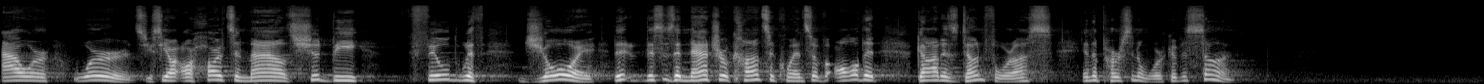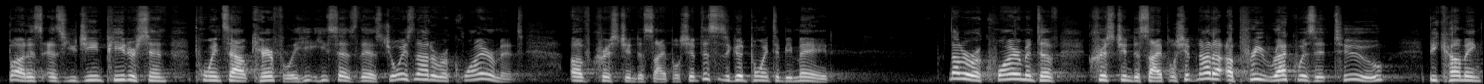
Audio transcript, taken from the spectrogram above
our words. You see, our, our hearts and mouths should be filled with joy. This is a natural consequence of all that God has done for us in the person and work of his Son. But as, as Eugene Peterson points out carefully, he, he says this joy is not a requirement of Christian discipleship. This is a good point to be made. Not a requirement of Christian discipleship, not a, a prerequisite to becoming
